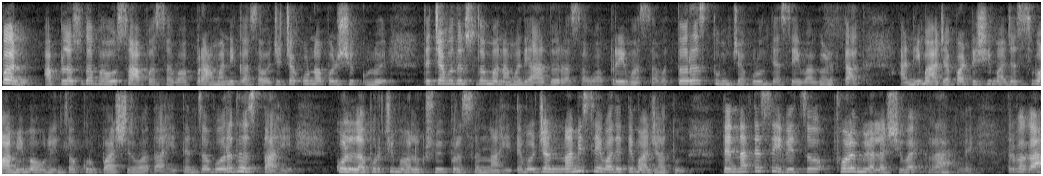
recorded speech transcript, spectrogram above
पण आपला सुद्धा भाव साफ असावा प्रामाणिक असावा ज्याच्याकडून आपण शिकलोय त्याच्याबद्दल सुद्धा मनामध्ये आदर असावा प्रेम असावं. तरच तुमच्याकडून त्या सेवा घडतात. आणि माझ्या पाठीशी माझ्या स्वामी माऊलींचा कृपाशीर्वाद आहे. त्यांचा वरदहस्त आहे. कोल्हापूरची महालक्ष्मी प्रसन्न आहे. त्यामुळे ज्यांना मी सेवा देते माझ्या हातून त्यांना त्या सेवेचं फळ मिळाल्याशिवाय राहत नाही. तर बघा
